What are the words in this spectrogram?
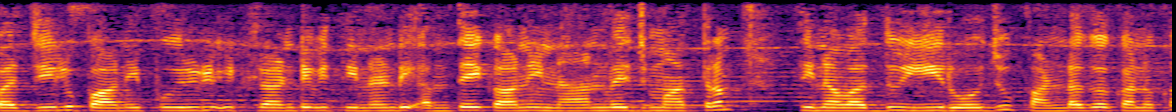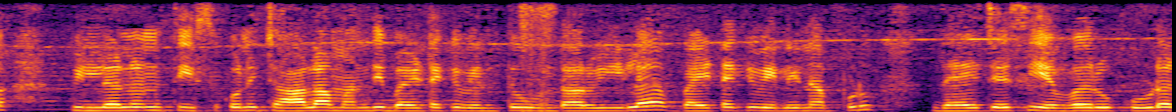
బజ్జీలు పానీపూరీలు ఇట్లాంటివి తినండి. అంతేకాని నాన్ వెజ్ మాత్రం తినవద్దు. ఈరోజు పండగ కనుక పిల్లలను తీసుకొని చాలామంది బయటకు వెళ్తూ ఉంటారు. ఇలా బయటకు వెళ్ళినప్పుడు దయచేసి ఎవరు కూడా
